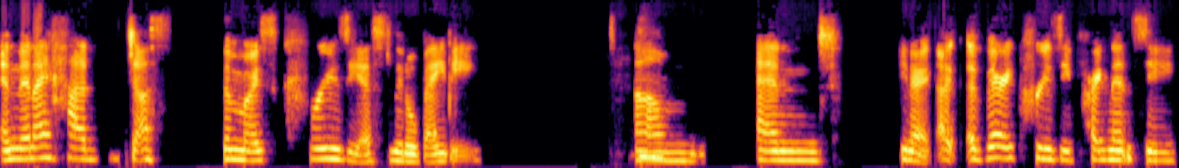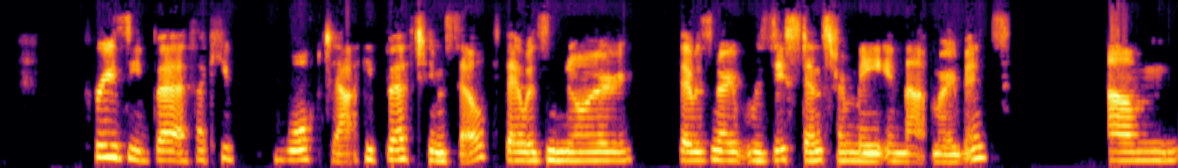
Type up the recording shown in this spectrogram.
And then I had just the most cruisiest little baby. Mm. Um, and, you know, a, a very cruisy pregnancy, cruisy birth. Like he walked out, he birthed himself. There was no, there was no resistance from me in that moment. Um,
